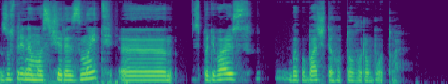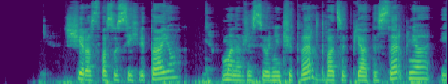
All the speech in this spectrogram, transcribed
зустрінемось через мить. Е, Сподіваюсь, ви побачите готову роботу. Ще раз вас усіх вітаю. У мене вже сьогодні четвер, 25 серпня, і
